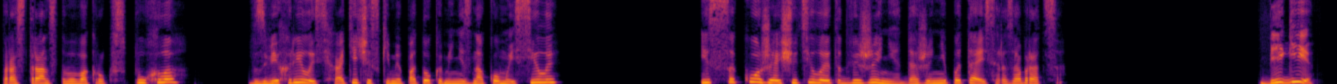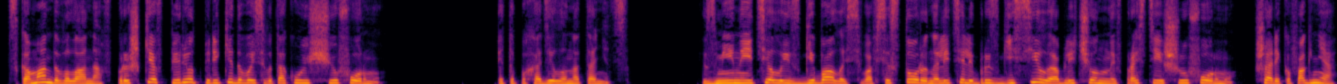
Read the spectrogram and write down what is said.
Пространство вокруг вспухло, взвихрилось хаотическими потоками незнакомой силы. Исса кожи ощутила это движение, даже не пытаясь разобраться. «Беги!» — скомандовала она, в прыжке вперед перекидываясь в атакующую форму. Это походило на танец. Змеиное тело изгибалось, во все стороны летели брызги силы, облеченные в простейшую форму, шариков огня.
